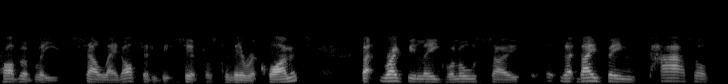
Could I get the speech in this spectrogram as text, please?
probably sell that off. It'll be surplus to their requirements. But rugby league will also they've been part of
